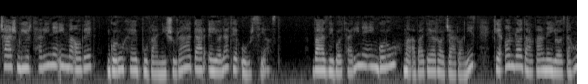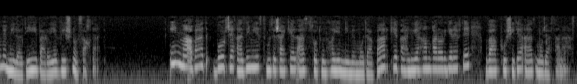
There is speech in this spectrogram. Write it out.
چشمگیرترین این معابد گروه بوونیشورا در ایالت اورسی است و زیباترین این گروه معبد راجرانی است که آن را در قرن یازدهم میلادی برای ویشنو ساختند. این معبد برج عظیمی است متشکل از ستونهای نیمه مدور که پهلوی هم قرار گرفته و پوشیده از مجسمه است.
